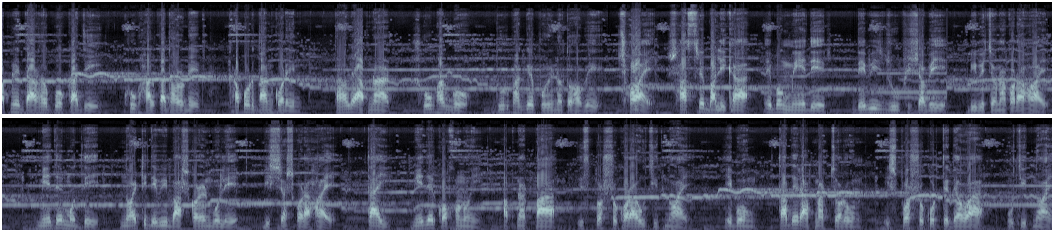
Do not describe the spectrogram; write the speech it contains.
আপনি দাতব্য কাজে খুব হালকা ধরনের কাপড় দান করেন, তাহলে আপনার সৌভাগ্য দুর্ভাগ্যে পরিণত হবে। ছয়, শাস্ত্রে বালিকা এবং মেয়েদের দেবীর রূপ হিসাবে বিবেচনা করা হয়। মেয়েদের মধ্যে নয়টি দেবী বাস করেন বলে বিশ্বাস করা হয়। তাই মেয়েদের কখনোই আপনার পা স্পর্শ করা উচিত নয় এবং তাদের আপনার চরণ স্পর্শ করতে দেওয়া উচিত নয়।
